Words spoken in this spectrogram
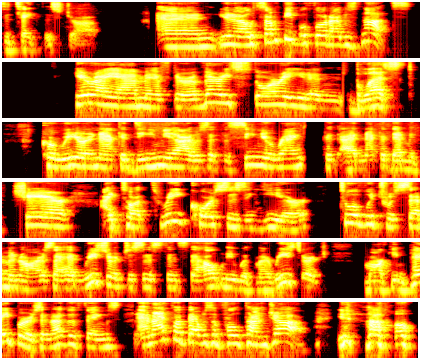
to take this job. And, you know, some people thought I was nuts. Here I am after a very storied and blessed career in academia. I was at the senior rank, I had an academic chair. I taught three courses a year, two of which were seminars. I had research assistants to help me with my research, marking papers and other things. And I thought that was a full time job, you know?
